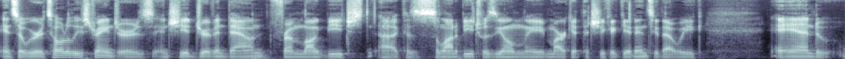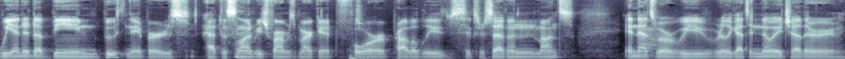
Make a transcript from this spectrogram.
And so we were totally strangers. And she had driven down from Long Beach because Solana Beach was the only market that she could get into that week. And we ended up being booth neighbors at the Solana Beach Farmers Market for probably six or seven months. And that's where we really got to know each other.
